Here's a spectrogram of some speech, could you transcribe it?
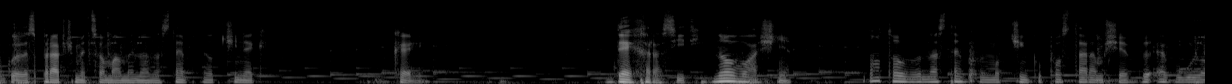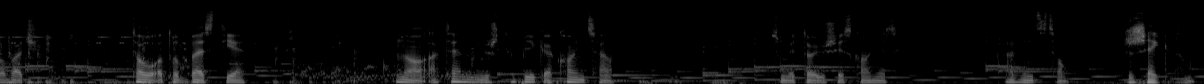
ogóle sprawdźmy co mamy na następny odcinek. Okej. Dechra City. No właśnie. No to w następnym odcinku postaram się wyewoluować tą oto bestię. No, a ten już dobiega końca. W sumie to już jest koniec. A więc co? Żegnam.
